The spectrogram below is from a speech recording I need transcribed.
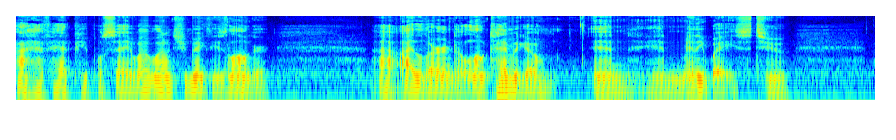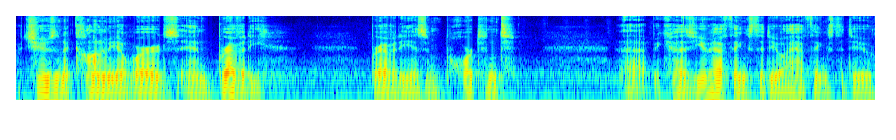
I have had people say, well, why don't you make these longer? Uh, I learned a long time ago, in, in many ways, to choose an economy of words and brevity. Brevity is important uh, because you have things to do, I have things to do.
